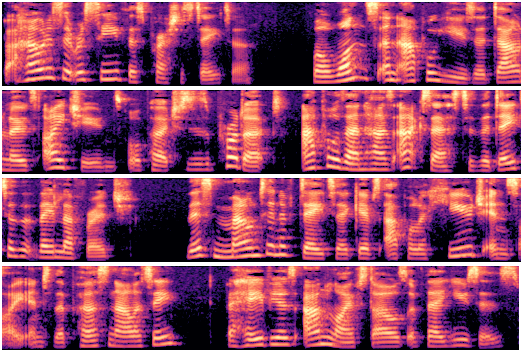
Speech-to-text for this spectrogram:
But how does it receive this precious data? Well, once an Apple user downloads iTunes or purchases a product, Apple then has access to the data that they leverage. This mountain of data gives Apple a huge insight into the personality, behaviors, and lifestyles of their users.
